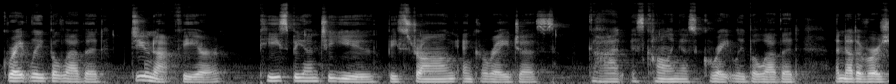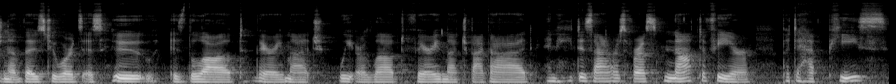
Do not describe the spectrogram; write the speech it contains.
Greatly beloved, do not fear. Peace be unto you, be strong and courageous. God is calling us greatly beloved. Another version of those two words is who is loved very much. We are loved very much by God, and He desires for us not to fear, but to have peace,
